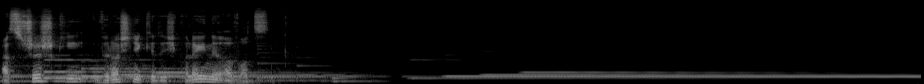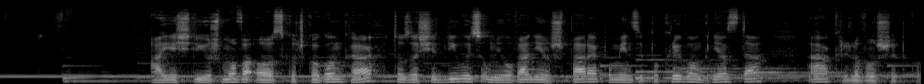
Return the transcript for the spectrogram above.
a z szyszki wyrośnie kiedyś kolejny owocnik. A jeśli już mowa o skoczkogonkach, to zasiedliły z umiłowaniem szparę pomiędzy pokrywą gniazda a krylową szybką.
